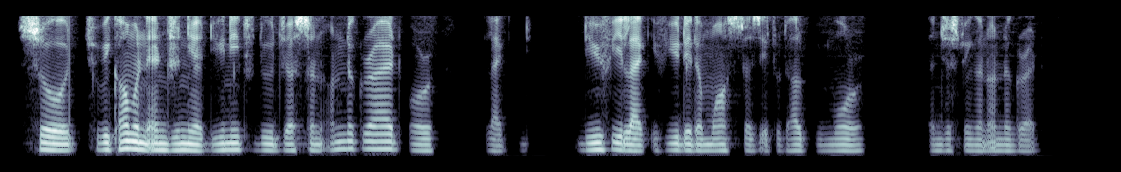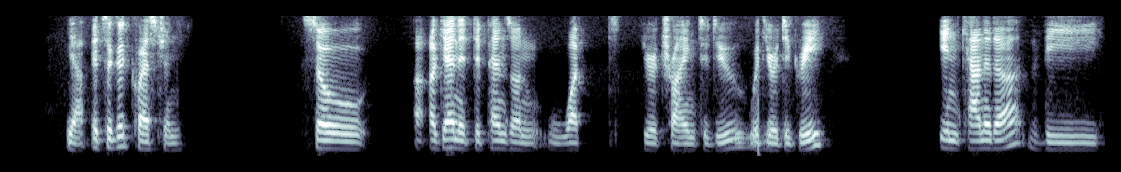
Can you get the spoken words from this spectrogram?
So to become an engineer, do you need to do just an undergrad or like do you feel like if you did a master's it would help you more than just doing an undergrad? Yeah, it's a good question. So again, it depends on what you're trying to do with your degree. In Canada, the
